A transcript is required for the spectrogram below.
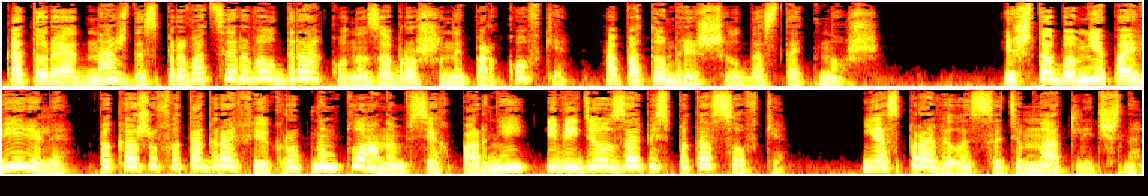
который однажды спровоцировал драку на заброшенной парковке, а потом решил достать нож. И чтобы мне поверили, покажу фотографии крупным планом всех парней и видеозапись потасовки. Я справилась с этим на отлично.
